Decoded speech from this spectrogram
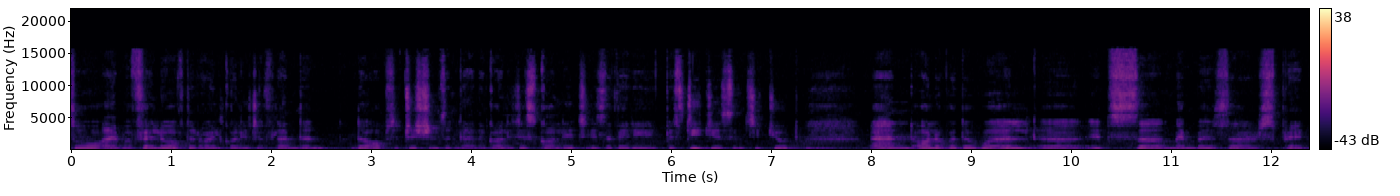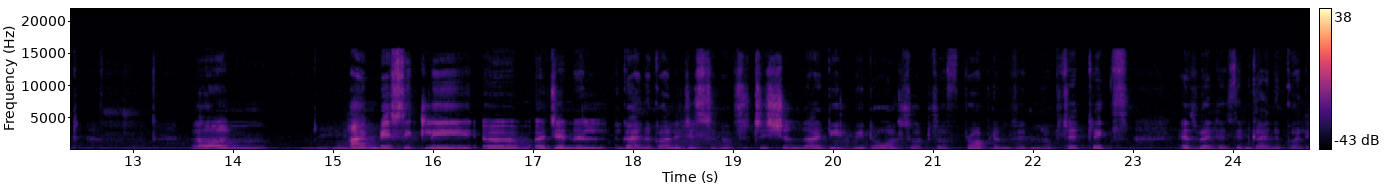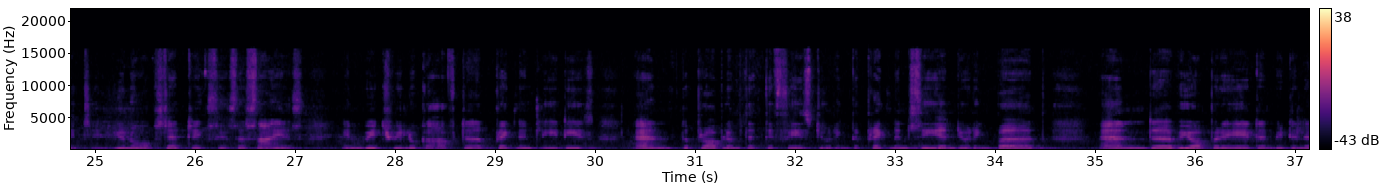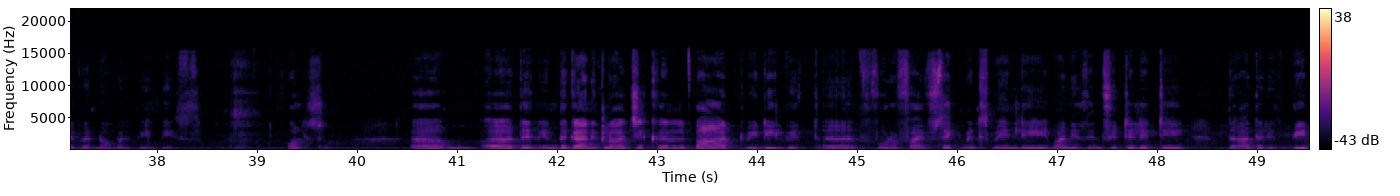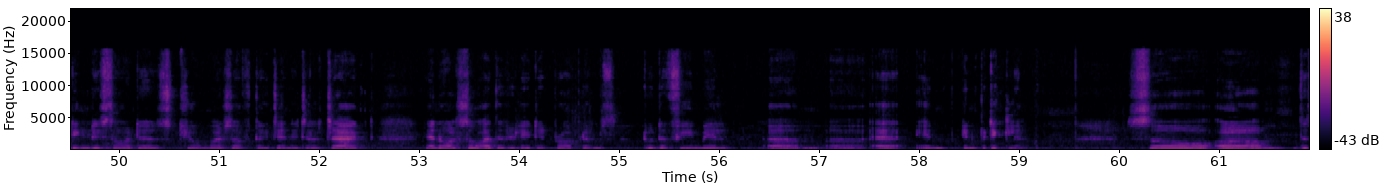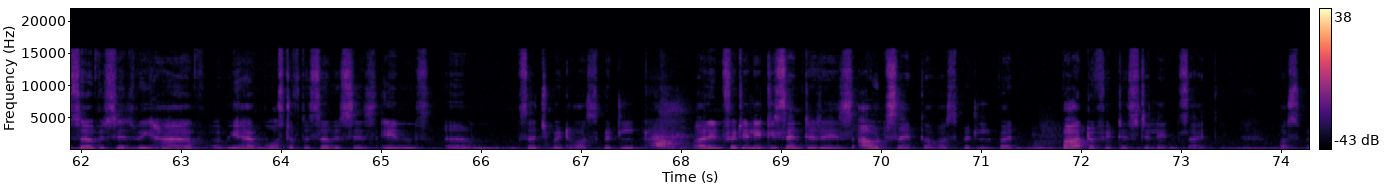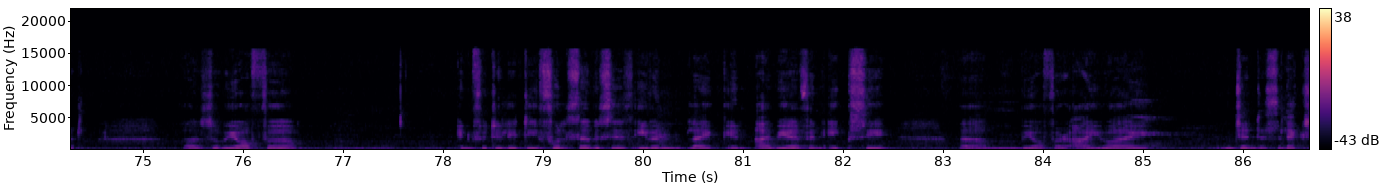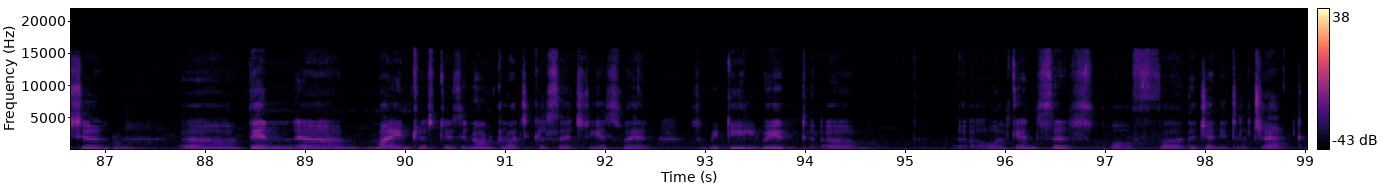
So I'm a fellow of the Royal College of London. The Obstetricians and Gynecologists College is a very prestigious institute, and all over the world, uh, its uh, members are spread. Um, I'm basically uh, a general gynecologist and obstetrician. I deal with all sorts of problems in obstetrics as well as in gynecology. You know, obstetrics is a science in which we look after pregnant ladies and the problems that they face during the pregnancy and during birth and uh, we operate and we deliver normal babies also. Um, uh, then in the gynecological part we deal with uh, four or five segments mainly. One is infertility, the other is bleeding disorders, tumors of the genital tract and also other related problems to the female um, uh, uh, in, in particular. So um, the services we have, we have most of the services in um, Surgimed Hospital. Our infertility center is outside the hospital, but part of it is still inside the hospital. Uh, so we offer infertility full services, even like in IVF and ICSI. Um, we offer IUI, gender selection. Uh, then um, my interest is in oncological surgery as well. So we deal with um, uh, all cancers of uh, the genital tract.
